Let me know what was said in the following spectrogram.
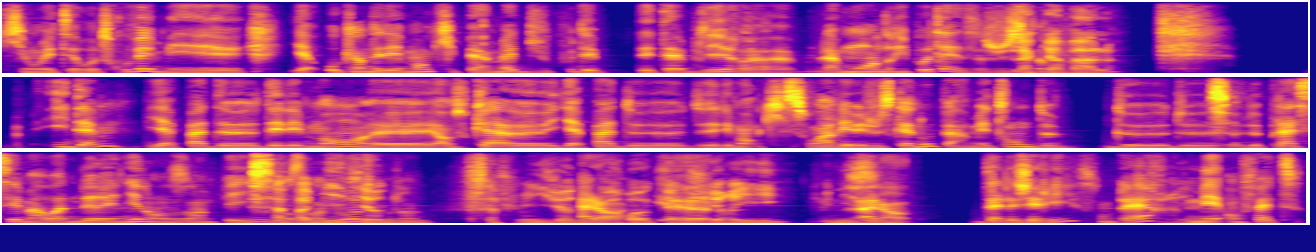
qui ont été retrouvés, mais il n'y a aucun élément qui permette du coup d'établir la moindre hypothèse. Justement. La cavale Idem, il n'y a pas d'éléments, euh, en tout cas, euh, il n'y a pas d'éléments qui sont arrivés jusqu'à nous permettant de, de, de, de placer Marwan Béréni dans un pays. Sa famille vient d'où? Sa famille vient du Maroc, euh, Algérie, Tunisie? Alors d'Algérie, son père, mais en fait,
